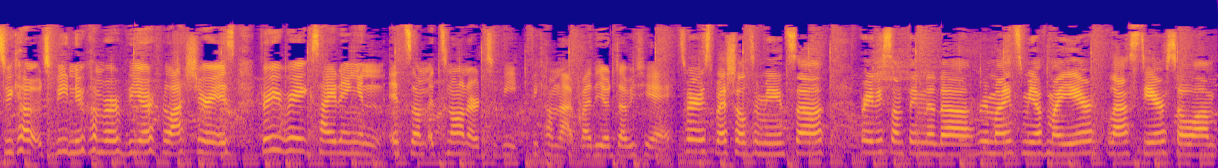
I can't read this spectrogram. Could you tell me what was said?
to become to be newcomer of the year for last year is very very exciting, and it's um it's an honor to be become that by the WTA. It's very special to me. It's uh, really something that uh, reminds me of my year last year, so um,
